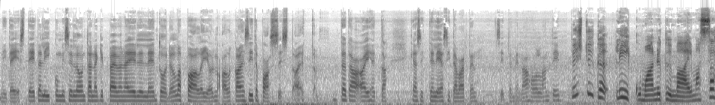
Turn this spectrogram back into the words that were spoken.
niitä esteitä liikkumiselle on tänäkin päivänä edelleen todella paljon, alkaen siitä passista. Että tätä aihetta käsitteli ja sitä varten sitten mennään Hollantiin. Pystyykö liikkumaan nykymaailmassa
